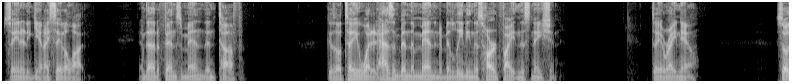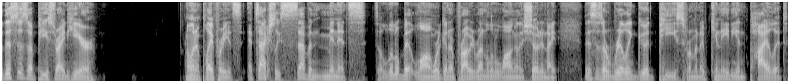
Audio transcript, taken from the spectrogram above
Saying it again. I say it a lot. If that offends men, then tough. Because I'll tell you what, it hasn't been the men that have been leading this hard fight in this nation. I'll tell you right now. So this is a piece right here. I want to play for you. It's it's actually seven minutes. It's a little bit long. We're going to probably run a little long on the show tonight. This is a really good piece from a Canadian pilot,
